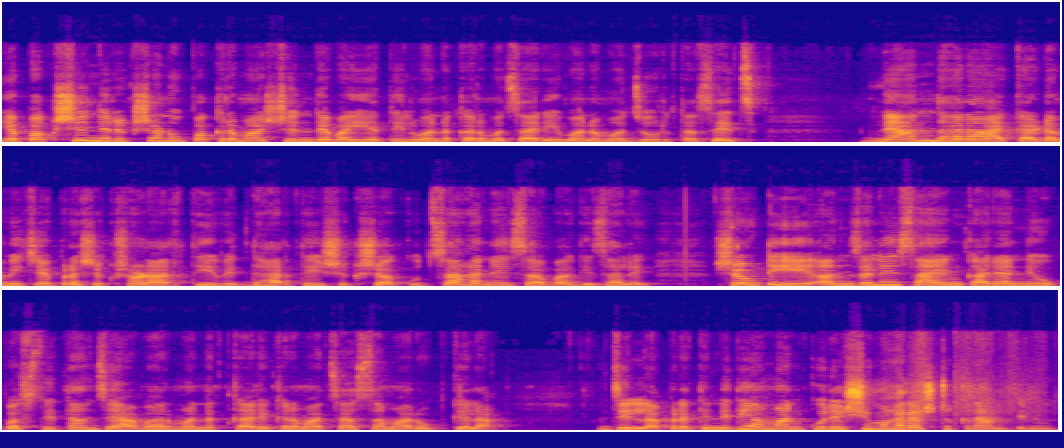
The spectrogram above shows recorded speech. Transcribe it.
या पक्षी निरीक्षण उपक्रमात शिंदेबाई येथील वनकर्मचारी वनमजूर तसेच ज्ञानधारा अकॅडमीचे प्रशिक्षणार्थी विद्यार्थी शिक्षक उत्साहाने सहभागी झाले. शेवटी अंजली सायंकार यांनी उपस्थितांचे आभार मानत कार्यक्रमाचा समारोप केला. जिल्हा प्रतिनिधी अमान कुरेशी महाराष्ट्र क्रांती न्यूज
